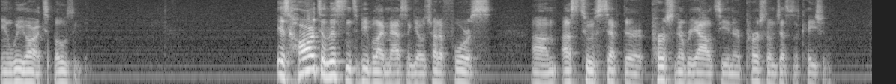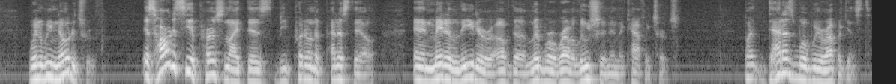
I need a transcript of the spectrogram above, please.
and we are exposing you. It's hard to listen to people like Massingale try to force um, us to accept their personal reality and their personal justification when we know the truth. It's hard to see a person like this be put on a pedestal and made a leader of the liberal revolution in the Catholic Church. But that is what we were up against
